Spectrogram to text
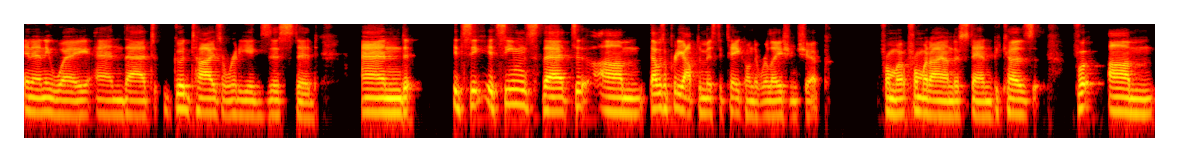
in any way, and that good ties already existed. And it it seems that um, that was a pretty optimistic take on the relationship, from from what I understand, because for um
